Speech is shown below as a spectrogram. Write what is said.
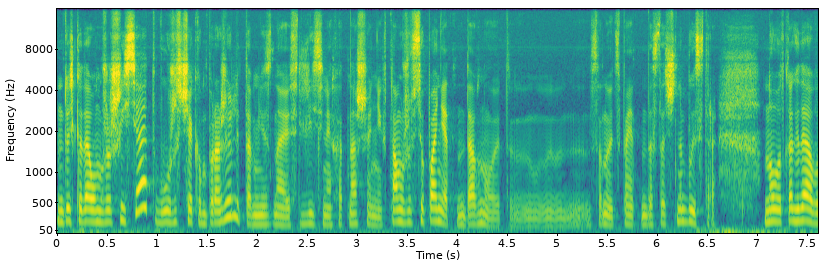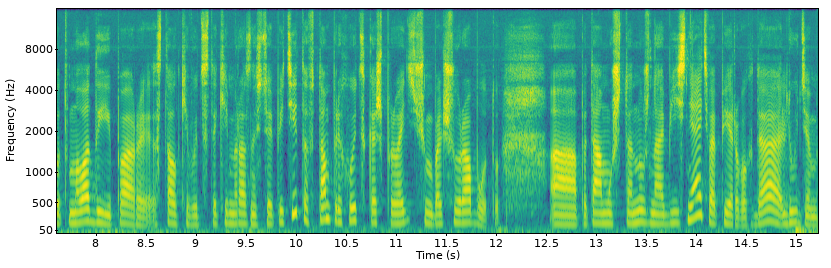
Ну, то есть, когда вам уже 60, вы уже с человеком прожили, там, не знаю, в длительных отношениях, там уже все понятно давно, это э, становится понятно достаточно быстро. Но вот когда вот молодые пары сталкиваются с такими разностью аппетитов, там приходится, конечно, проводить очень большую работу, а, потому что нужно объяснять, во-первых, да, людям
